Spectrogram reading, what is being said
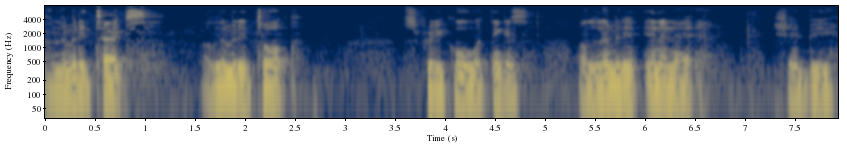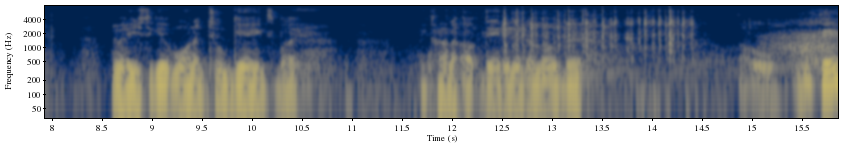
Unlimited text, unlimited talk. It's pretty cool. I think it's unlimited internet. Should be. Maybe they used to get one or two gigs, but they kind of updated it a little bit. Oh, okay.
